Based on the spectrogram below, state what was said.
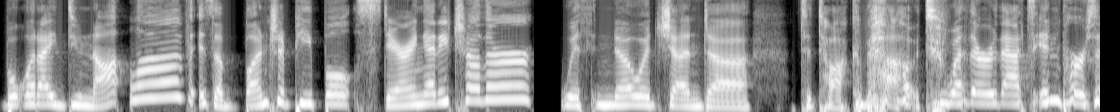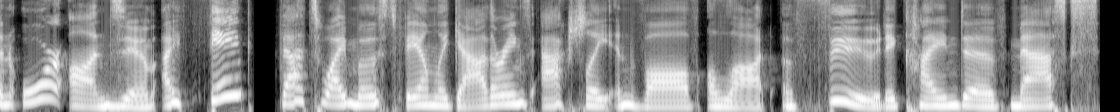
But what I do not love is a bunch of people staring at each other with no agenda to talk about, whether that's in person or on Zoom. I think that's why most family gatherings actually involve a lot of food. It kind of masks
